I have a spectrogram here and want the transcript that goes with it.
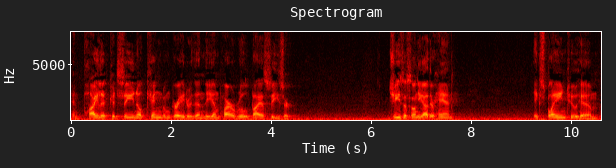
And Pilate could see no kingdom greater than the empire ruled by a Caesar. Jesus, on the other hand, explained to him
